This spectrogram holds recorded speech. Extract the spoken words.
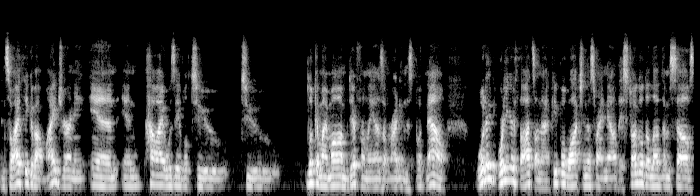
And so I think about my journey and and how I was able to to look at my mom differently as I'm writing this book now. What are, what are your thoughts on that? People watching this right now, they struggle to love themselves.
